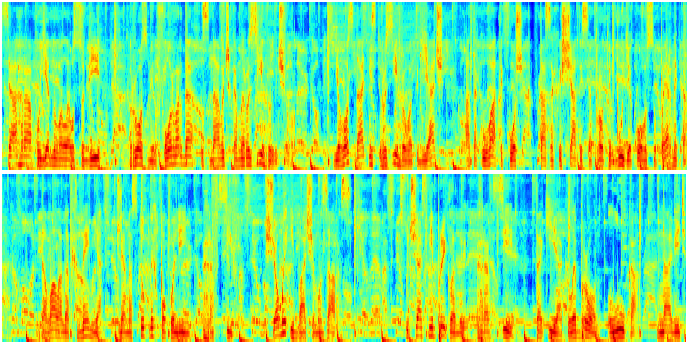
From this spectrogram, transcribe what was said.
Ця гра поєднувала у собі розмір форварда з навичками розігруючого. Його здатність розігрувати м'яч, атакувати кошик та захищатися проти будь-якого суперника давала натхнення для наступних поколінь гравців, що ми і бачимо зараз. Сучасні приклади гравці, такі як Леброн, Лука, навіть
